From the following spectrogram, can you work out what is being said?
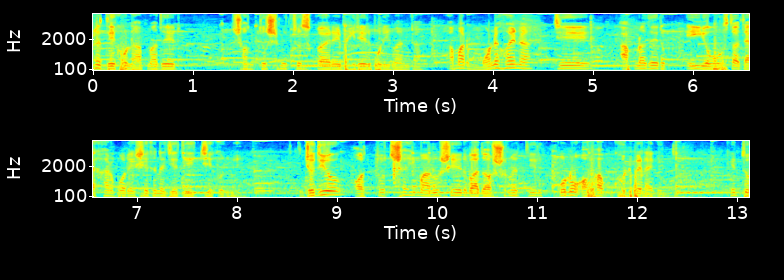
তাহলে দেখুন আপনাদের সন্তোষ মিত্র স্কোয়ারের ভিড়ের পরিমাণটা। আমার মনে হয় না যে আপনাদের এই অবস্থা দেখার পরে সেখানে যেতে ইচ্ছে করবে। যদিও অত্যুৎসাহী মানুষের বা দর্শনার্থীর কোনো অভাব ঘটবে না কিন্তু। কিন্তু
